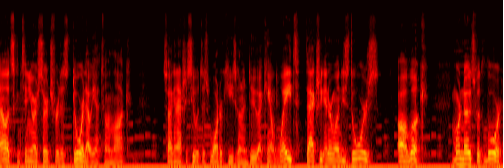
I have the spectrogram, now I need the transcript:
Now let's continue our search for this door that we have to unlock. so I can actually see what this water key is going to do. I can't wait to actually enter one of these doors. Oh, look. More notes with lore.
